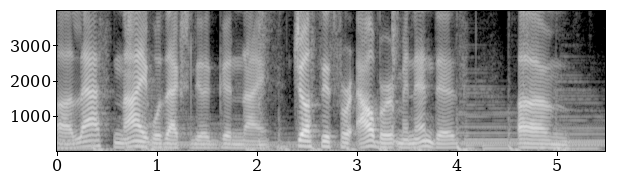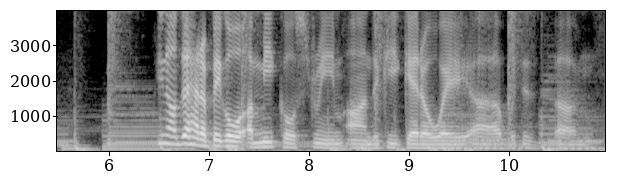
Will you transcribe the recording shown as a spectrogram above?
Uh, last night was actually a good night. Justice for Albert Menendez. Um, you know, they had a big old Amico stream on the Geek Getaway uh, with this um,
